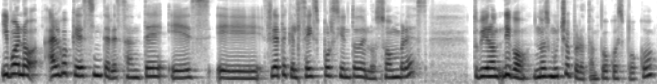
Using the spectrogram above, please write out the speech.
Y bueno, algo que es interesante es, eh, fíjate que el 6% de los hombres tuvieron, digo, no es mucho, pero tampoco es poco,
